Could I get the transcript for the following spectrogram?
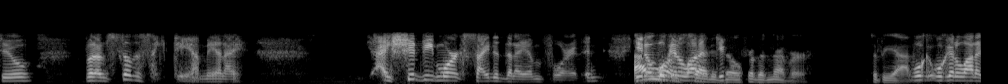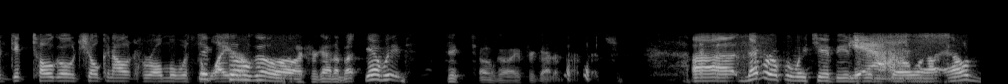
too, but I'm still just like, damn man, I I should be more excited than I am for it. And you know I'm we'll get a lot of Dick, though for the never, to be honest. we'll we'll get a lot of Dick Togo choking out Hiromu with the wire. Dick. Togo. Oh, I forgot about. Yeah, we Dick Togo. I forgot about that. Uh, never openweight championship. Yeah. So uh, El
